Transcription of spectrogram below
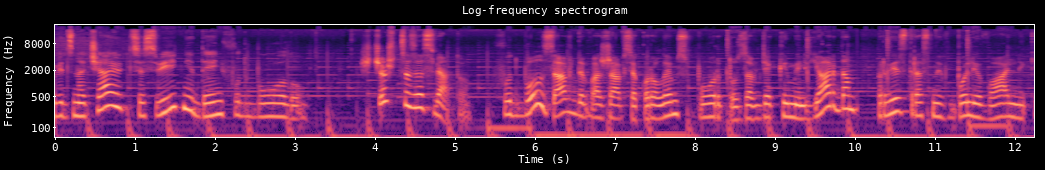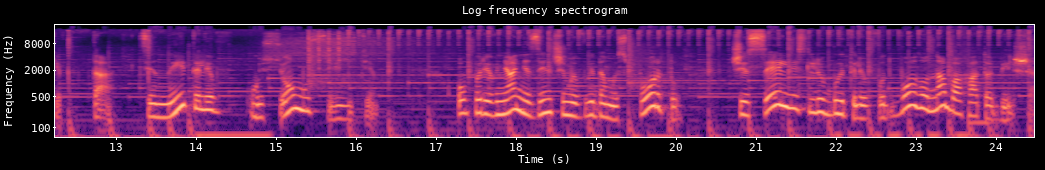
відзначають Всесвітній день футболу. Що ж це за свято? Футбол завжди вважався королем спорту завдяки мільярдам пристрасних вболівальників та цінителів у всьому світі. У порівнянні з іншими видами спорту чисельність любителів футболу набагато більша.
